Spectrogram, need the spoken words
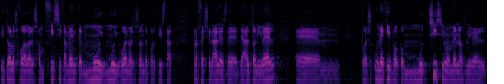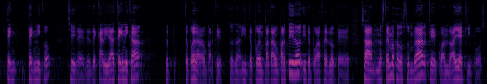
y todos los jugadores son físicamente muy, muy buenos y son deportistas profesionales de, de alto nivel. eh, pues un equipo con muchísimo menos nivel técnico, Sí. de, de- de calidad técnica, te, te puede ganar un partido. Total. Y te puede empatar un partido y te puede hacer lo que... O sea, nos tenemos que acostumbrar que cuando hay equipos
